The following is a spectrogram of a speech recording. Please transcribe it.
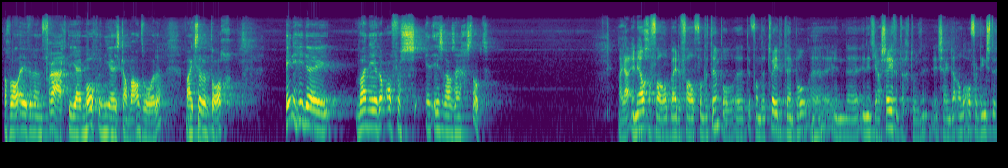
nog wel even een vraag die jij mogelijk niet eens kan beantwoorden, maar ik stel hem toch. Enig idee wanneer de offers in Israël zijn gestopt? Nou ja, in elk geval bij de val van de tempel, van de tweede tempel mm in, in het jaar 70. Toen zijn de alle offerdiensten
